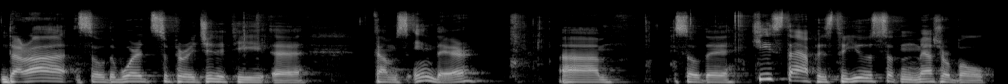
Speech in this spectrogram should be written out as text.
there are, so the word superrigidity uh, comes in there. Um, so the key step is to use certain measurable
